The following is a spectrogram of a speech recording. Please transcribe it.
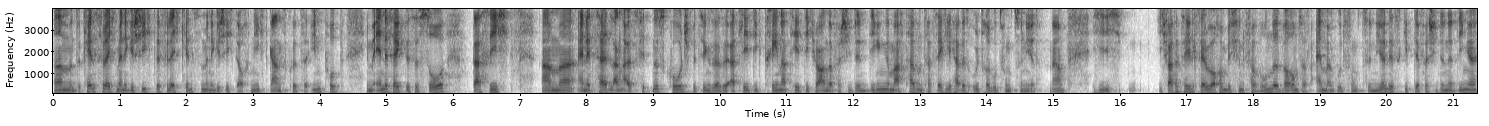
Ähm, du kennst vielleicht meine Geschichte, vielleicht kennst du meine Geschichte auch nicht. Ganz kurzer Input. Im Endeffekt ist es so, dass ich ähm, eine Zeit lang als Fitnesscoach bzw. Athletiktrainer tätig war und da verschiedene Dinge gemacht habe und tatsächlich hat es ultra gut funktioniert. Ich, ich ich war tatsächlich selber auch ein bisschen verwundert, warum es auf einmal gut funktioniert. Es gibt ja verschiedene Dinge,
